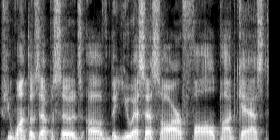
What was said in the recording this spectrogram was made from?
if you want those episodes of the USSR Fall podcast,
